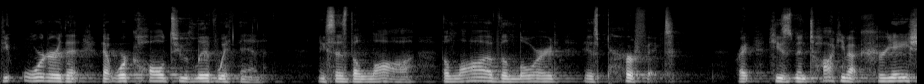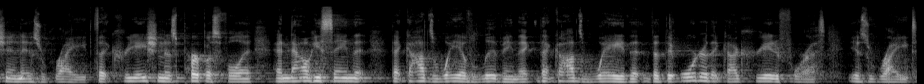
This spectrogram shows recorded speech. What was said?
the order that, that we're called to live within. And he says, the law, the law of the Lord is perfect Right? He's been talking about creation is right, that creation is purposeful, and now he's saying that, that God's way of living, that, that God's way, that, that the order that God created for us is right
